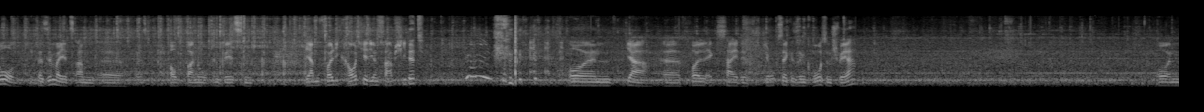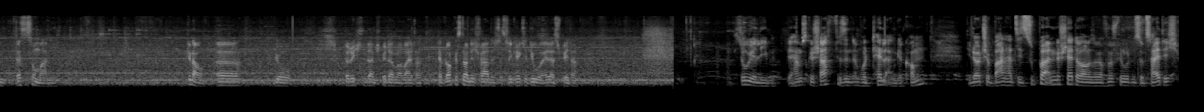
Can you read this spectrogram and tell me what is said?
So, da sind wir jetzt am äh, Hauptbahnhof in Dresden. Wir haben voll die Kraut hier, die uns verabschiedet. und ja, äh, voll excited. Die Rucksäcke sind groß und schwer. Und das ist so Mann. Genau, äh, jo, ich berichte dann später mal weiter. Der Blog ist noch nicht fertig, deswegen kriegt ihr die URL erst später. So ihr Lieben, wir haben es geschafft, wir sind im Hotel angekommen. Die Deutsche Bahn hat sich super angestellt, da waren wir sogar fünf Minuten zu zeitig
